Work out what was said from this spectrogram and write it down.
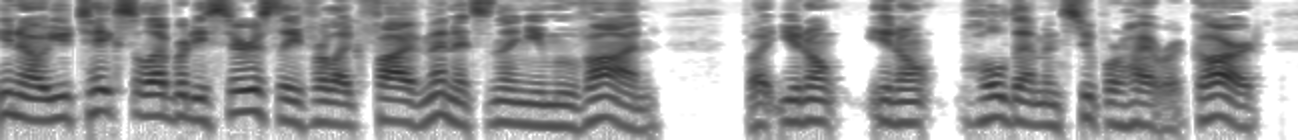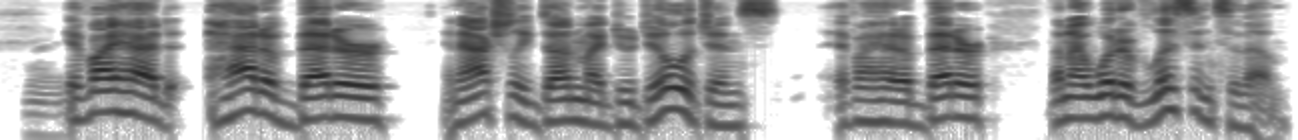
you know, you take celebrities seriously for like 5 minutes and then you move on, but you don't you don't hold them in super high regard. Right. If I had had a better and actually done my due diligence, if I had a better, then I would have listened to them.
